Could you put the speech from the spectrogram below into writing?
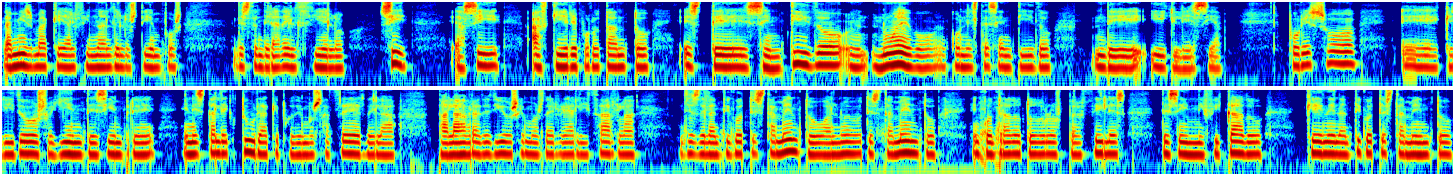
la misma que al final de los tiempos descenderá del cielo. Sí, así adquiere, por lo tanto, este sentido eh, nuevo, con este sentido de iglesia. Por eso, eh, queridos oyentes, siempre en esta lectura que podemos hacer de la palabra de Dios hemos de realizarla desde el Antiguo Testamento al Nuevo Testamento, encontrado todos los perfiles de significado que en el Antiguo Testamento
